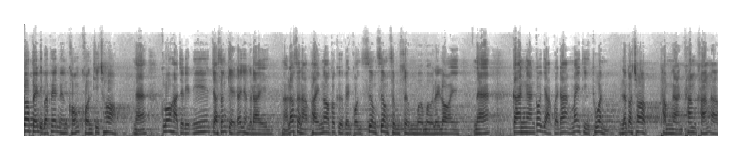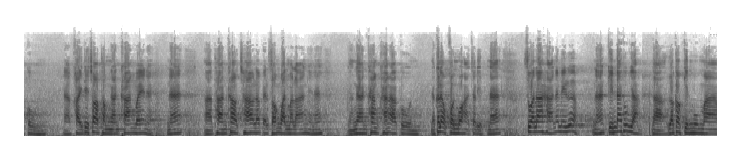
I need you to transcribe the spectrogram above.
ก็เป็นอีกประเภทหนึ่งของคนที่ชอบ นะโมหะจริตนี้จะสังเกตได้อย่างไรนะลักษณะภายนอกก็คือเป็นคนเสื่องเสื่องซึมซึมเมื่อเมอลอยลอยๆนะการงานก็หยาบกระด้างไม่ถี่ถ้วน แล้วก็ชอบทำงานค้างค้างอากูนะใครที่ชอบทำงานค้างไว้เนี่ยนะทานข้าวเช้าแล้วเป็นสองวันมาล้างเนี่ยนะงานข้างค้างอากูลนะเขาเรียกคนโมหะจริตนะ ส่วนอาหารนั้นไม่เลือกนะกินได้ทุกอย่างนะแล้วก็กินมุมมาม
